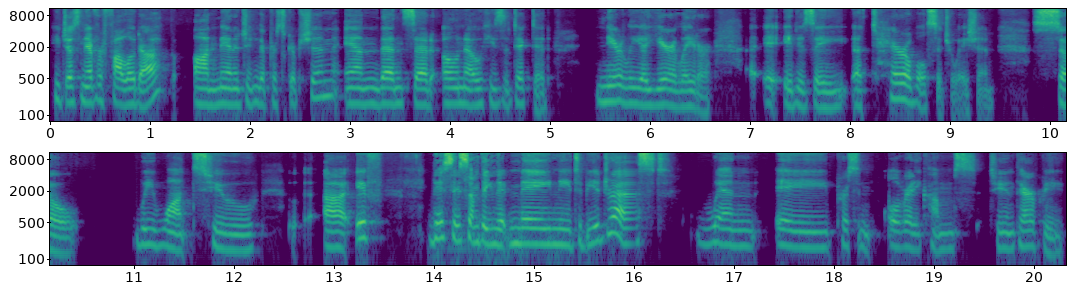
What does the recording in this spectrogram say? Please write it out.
he just never followed up on managing the prescription and then said, oh no, he's addicted. Nearly a year later. it, it is a, a terrible situation. So we want to, uh, if this is something that may need to be addressed when a person already comes to in therapy,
